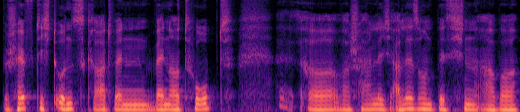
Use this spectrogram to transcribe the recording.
beschäftigt uns, gerade wenn, wenn er tobt, äh, wahrscheinlich alle so ein bisschen, aber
